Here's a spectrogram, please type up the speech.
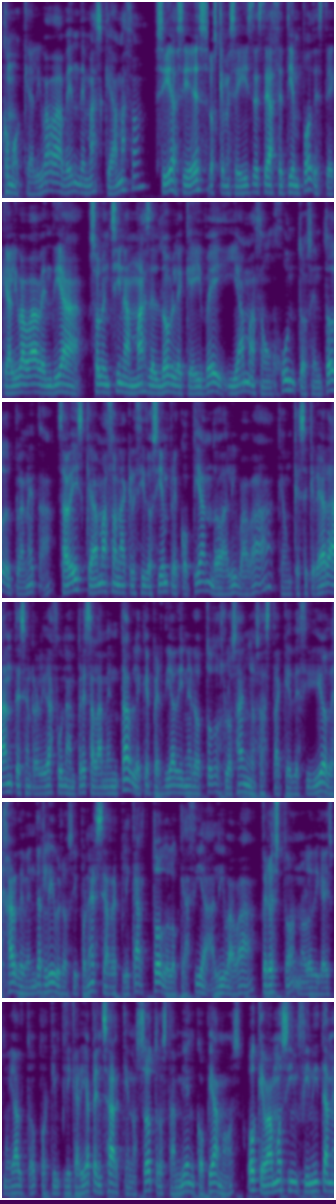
¿Cómo que Alibaba vende más que Amazon? Sí, así es. Los que me seguís desde hace tiempo, desde que Alibaba vendía solo en China más del doble que eBay y Amazon juntos en todo el planeta, sabéis que Amazon ha crecido siempre copiando a Alibaba, que aunque se creara antes en realidad fue una empresa lamentable que perdía dinero todos los años hasta que decidió dejar de vender libros y ponerse a replicar todo lo que hacía Alibaba, pero esto no lo digáis muy alto porque implicaría pensar que nosotros también copiamos o que vamos infinitamente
